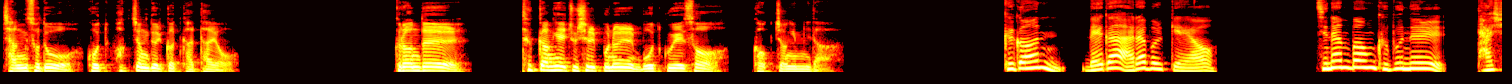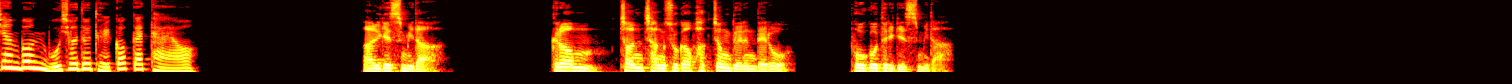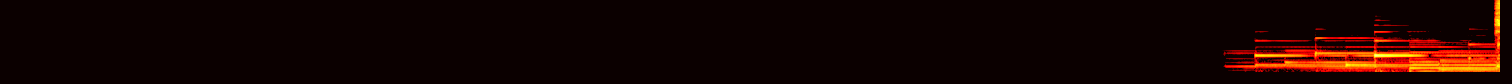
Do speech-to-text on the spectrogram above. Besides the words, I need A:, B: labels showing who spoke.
A: 장소도 곧 확정될 것 같아요. 그런데 특강해 주실 분을 못 구해서 걱정입니다.
B: 그건 내가 알아볼게요. 지난번 그분을 다시 한번 모셔도 될 것 같아요.
A: 알겠습니다. 그럼 전 장소가 확정되는 대로 보고 드리겠습니다.
C: “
